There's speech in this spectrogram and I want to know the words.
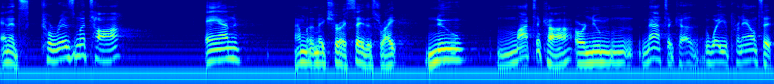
and it's charismata and I'm going to make sure I say this right, pneumatica or pneumatica, the way you pronounce it.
